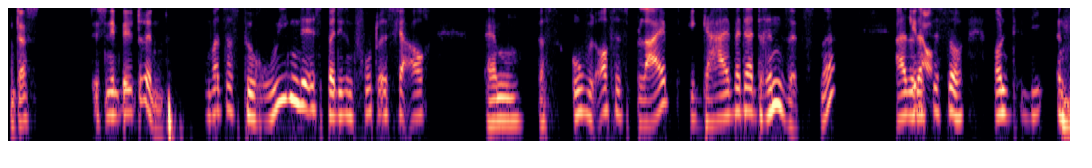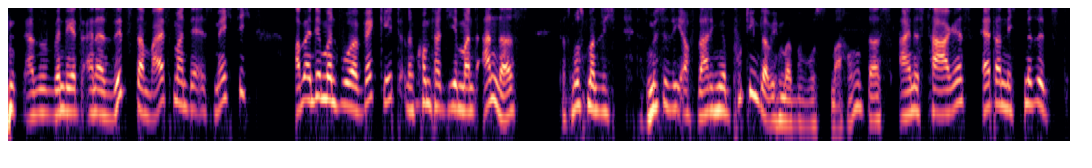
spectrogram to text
Und das ist in dem Bild drin. Und was das Beruhigende ist bei diesem Foto ist ja auch, ähm, das Oval Office bleibt, egal wer da drin sitzt, ne? Also genau. das ist so, und die, also wenn da jetzt einer sitzt, dann weiß man, der ist mächtig aber in dem Moment, wo er weggeht, dann kommt halt jemand anders. Das muss man sich, das müsste sich auch Wladimir Putin, glaube ich, mal bewusst machen, dass eines Tages er dann nicht mehr sitzt.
